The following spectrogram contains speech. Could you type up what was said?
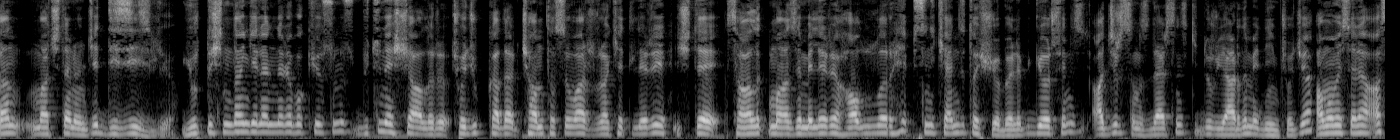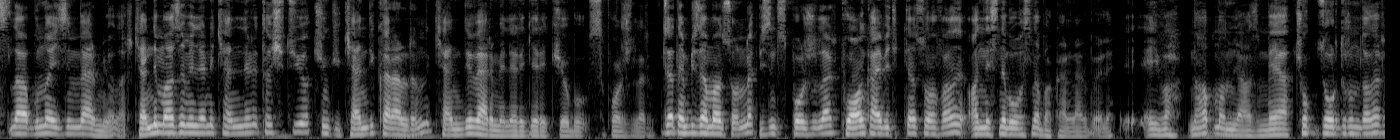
Oradan maçtan önce dizi izliyor. Yurt dışından gelenlere bakıyorsunuz bütün eşyaları çocuk kadar çantası var, raketleri, işte sağlık malzemeleri, havluları hepsini kendi taşıyor böyle bir görseniz acırsınız dersiniz ki dur yardım edeyim çocuğa ama mesela asla buna izin vermiyorlar. Kendi malzemelerini kendileri taşıtıyor çünkü kendi kararlarını kendi vermeleri gerekiyor bu sporcuların. Zaten bir zaman sonra bizim sporcular puan kaybettikten sonra falan annesine babasına bakarlar böyle. E, eyvah ne yapmam lazım veya çok zor durumdalar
